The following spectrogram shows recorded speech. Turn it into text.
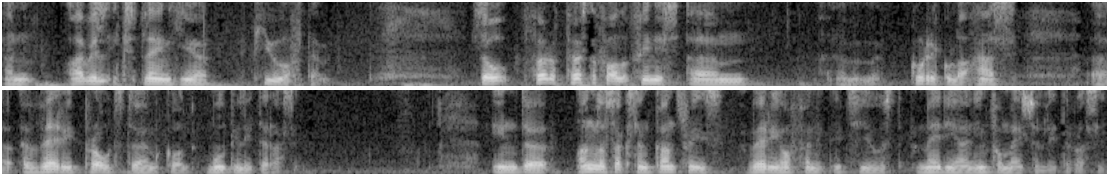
and I will explain here a few of them. So first of all, Finnish um, um, curricula has uh, a very broad term called multiliteracy. In the Anglo-Saxon countries, very often it's used media and information literacy,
